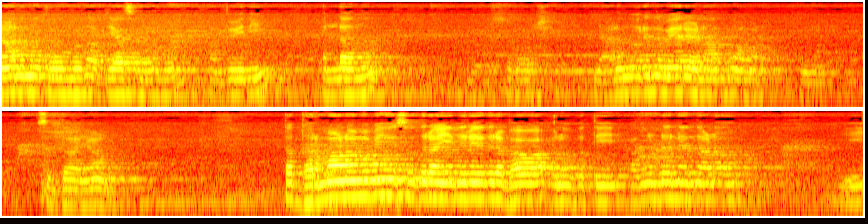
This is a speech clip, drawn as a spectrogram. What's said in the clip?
ഞാനെന്ന് തോന്നുന്നത് അധ്യാസമാണെന്ന് അദ്വൈതി അല്ല എന്ന് സുഖോഷി ഞാനെന്ന് പറയുന്നത് വേറെയാണ് ആത്മാവാണ് സിദ്ധായാണ്. സിദ്ധായം തദ്ധർമാണമപി സുതര ഇതരേതര ഭാവ അനുപത്തി. അതുകൊണ്ട് തന്നെ എന്താണ്? ഈ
